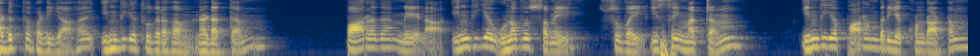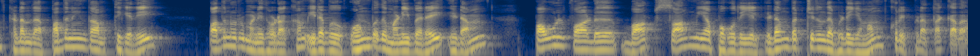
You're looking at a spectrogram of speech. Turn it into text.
அடுத்தபடியாக இந்திய தூதரகம் நடத்தும் பாரத மேளா இந்திய உணவு சமை சுவை இசை மற்றும் இந்திய பாரம்பரிய கொண்டாட்டம் கடந்த பதினைந்தாம் தேதி பதினோரு மணி தொடக்கம் இரவு ஒன்பது மணி வரை இடம் பவுல்வாடு பார்க் சால்மியா பகுதியில் இடம்பெற்றிருந்த விடயமும் குறிப்பிடத்தக்கது.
